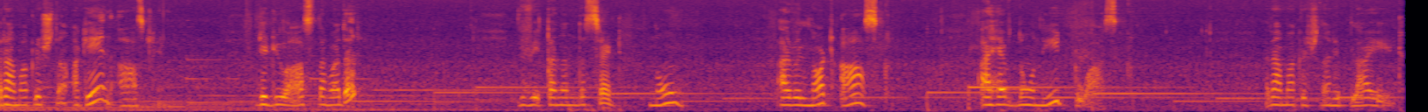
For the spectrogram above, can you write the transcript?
Ramakrishna again asked him, Did you ask the mother? Vivekananda said, No, I will not ask. I have no need to ask. Ramakrishna replied,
